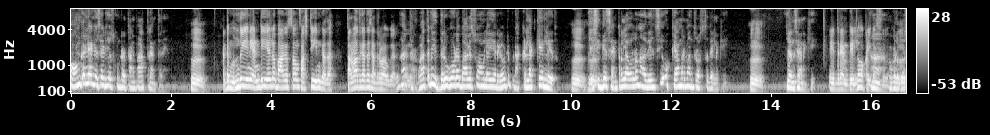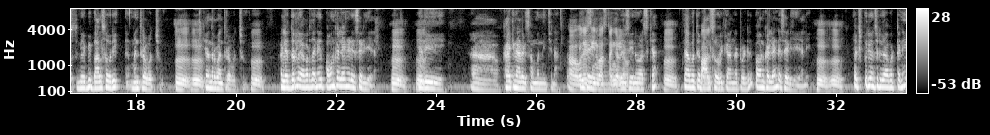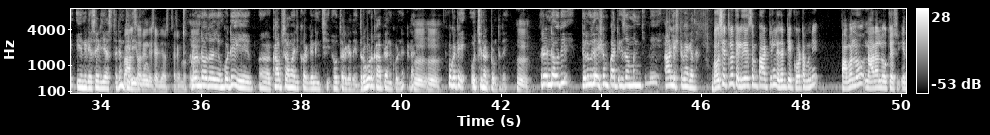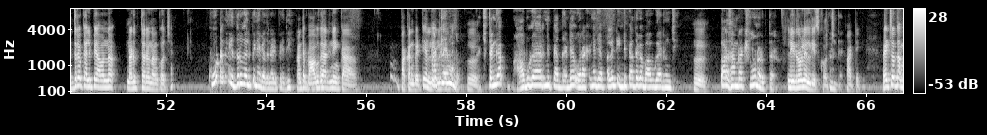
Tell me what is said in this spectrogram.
Pawan Kalyan decide చేసుకుంటారు తన పాత్ర ఎంత. అంటే ముందు ఈయన ఎన్డీఏలో భాగస్వామి ఫస్ట్ ఈయన కదా తర్వాత కదా చంద్రబాబు గారు ఆ తర్వాతనే ఇద్దరు కూడా భాగస్వాములు అయ్యారు కాబట్టి ఇప్పుడు అక్కడ లెక్కేం లేదు ఉమ్. బేసిక్గా సెంట్రల్ లెవెల్లో నాకు తెలిసి ఒక కేంద్ర మంత్రి వస్తుంది వీళ్ళకి. జనసేనకి ఇద్దరు ఎంపీల్లో ఒకరికి వస్తుంది మేబీ బాలసౌరి మంత్రి అవ్వచ్చు. కేంద్ర మంత్రి అవ్వచ్చు ఉమ్. వాళ్ళిద్దరిలో ఎవరిది అనేది పవన్ కళ్యాణ్ డిసైడ్ చేయాలి. ఇది కాకినాడకు సంబంధించిన శ్రీనివాస్క. లేకపోతే బాలసౌరిక అన్నటువంటిది పవన్ కళ్యాణ్ డిసైడ్ చేయాలి. ఎక్స్పీరియన్స్డ్ కాబట్టి అని ఈయన డిసైడ్ చేస్తాడని రెండవది ఇంకోటి కాపు సామాజిక వర్గం నుంచి అవుతారు కదా ఇద్దరు కూడా కాపే అనుకోండి ఇక్కడ. ఒకటి వచ్చినట్టు ఉంటుంది. రెండవది తెలుగుదేశం పార్టీకి సంబంధించింది వాళ్ళ ఇష్టమే కదా. భవిష్యత్తులో తెలుగుదేశం పార్టీని లేదంటే ఈ కూటమిని పవన్ నారా లోకేష్ ఇద్దరు కలిపి ఏమన్నా నడుపుతారని అనుకోవచ్చా? కూటమిని ఇద్దరు కలిపినే కదా నడిపేది అంటే బాబు గారిని ఇంకా పక్కన పెట్టి అట్లేం ఉండదు. ఖచ్చితంగా బాబు గారిని పెద్ద అంటే ఓ రకంగా చెప్పాలంటే ఇంటి పెద్దగా బాబు గారి నుంచి. వాళ్ళ సంరక్షణలో నడుపుతారు లీడ్ రోల్ తీసుకోవచ్చు. పార్టీకి రైట్ చూద్దాం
